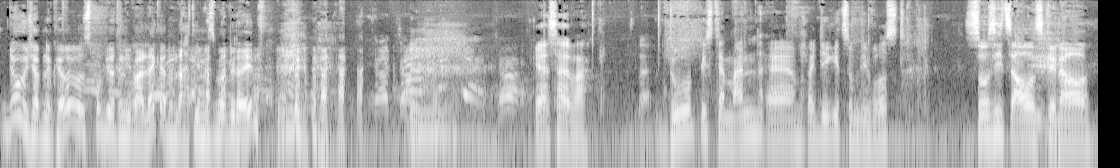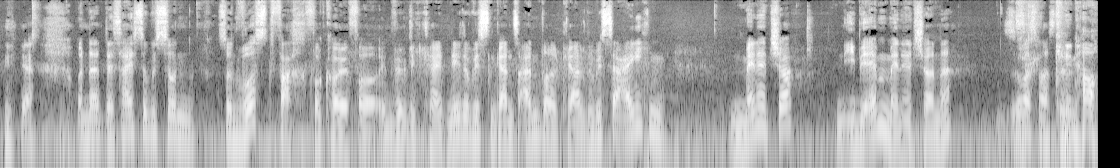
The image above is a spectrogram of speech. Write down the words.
Du, ich habe eine Currywurst probiert und die war lecker. Dann dachte ich, müssen wir wieder hin. Ja, Salva. Du bist der Mann, äh, bei dir geht's um die Wurst. So sieht's aus, genau. Ja. Und das heißt, du bist so ein, so ein Wurstfachverkäufer in Wirklichkeit. Nee, du bist ein ganz anderer Kerl. Du bist ja eigentlich ein Manager, ein IBM-Manager, ne? Sowas machst du. Genau.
